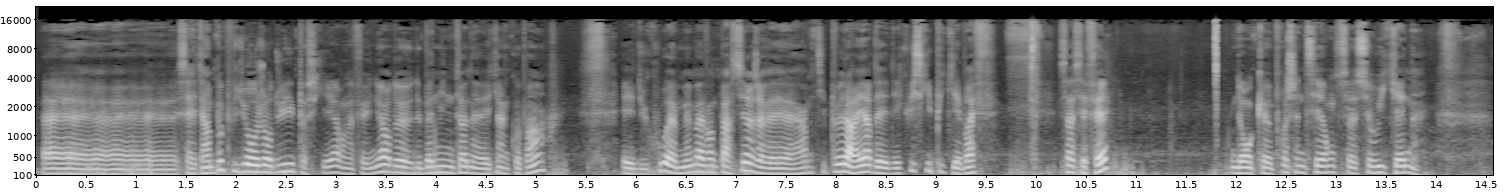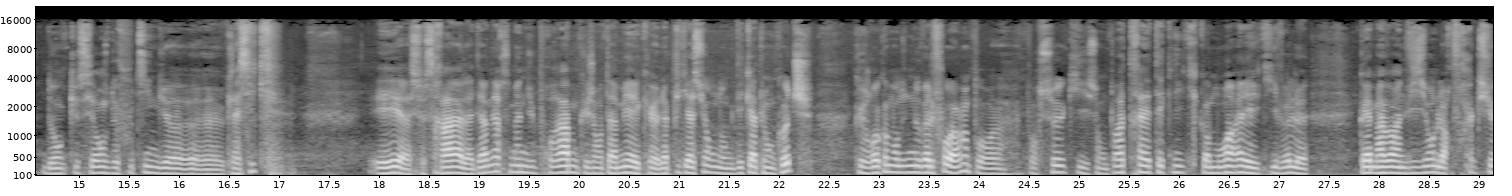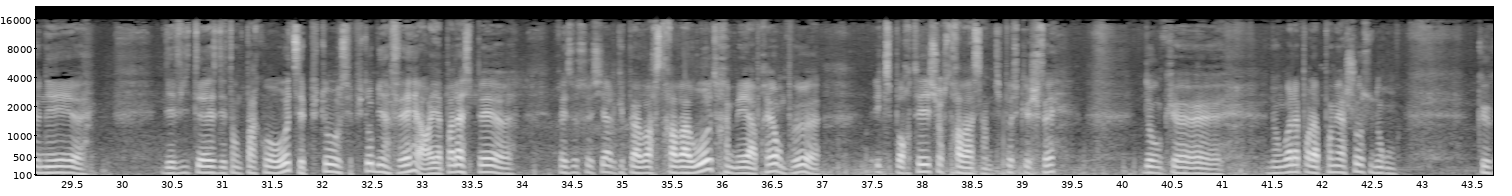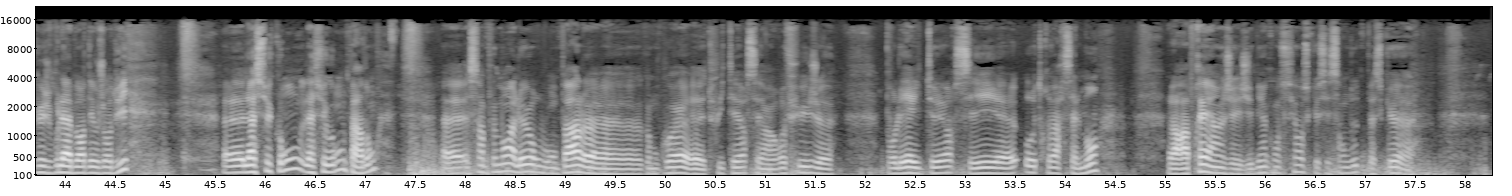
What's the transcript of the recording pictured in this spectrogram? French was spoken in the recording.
Euh, ça a été un peu plus dur aujourd'hui parce qu'hier on a fait une heure de, badminton avec un copain et du coup euh, même avant de partir j'avais un petit peu l'arrière des, cuisses qui piquaient. Bref, ça c'est fait. Donc euh, prochaine séance ce week-end. Donc séance de footing classique. Et ce sera la dernière semaine du programme que j'ai entamé avec l'application donc Decathlon Coach que je recommande une nouvelle fois hein, pour, pour ceux qui ne sont pas très techniques comme moi et qui veulent quand même avoir une vision de leur fractionner euh, des vitesses, des temps de parcours ou autre, c'est plutôt, c'est plutôt bien fait. Alors il n'y a pas l'aspect euh, réseau social que peut avoir Strava ou autre, mais après on peut euh, exporter sur Strava, c'est un petit peu ce que je fais. Donc, donc voilà pour la première chose que, je voulais aborder aujourd'hui. la, seconde, la seconde, pardon, simplement à l'heure où on parle comme quoi Twitter c'est un refuge pour les haters, c'est autre harcèlement. Alors après, hein, j'ai bien conscience que c'est sans doute parce que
